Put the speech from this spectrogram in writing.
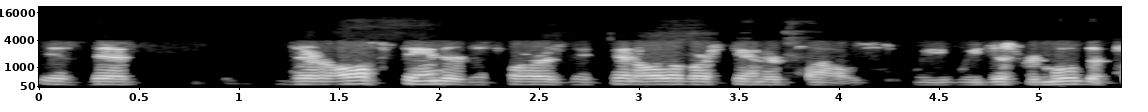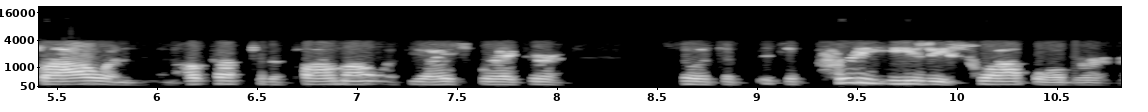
is that they're all standard as far as they fit all of our standard plows. We, we just remove the plow and, and hook up to the plow mount with the icebreaker. So it's a, it's a pretty easy swap over.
